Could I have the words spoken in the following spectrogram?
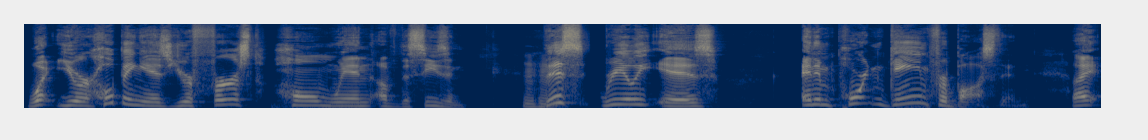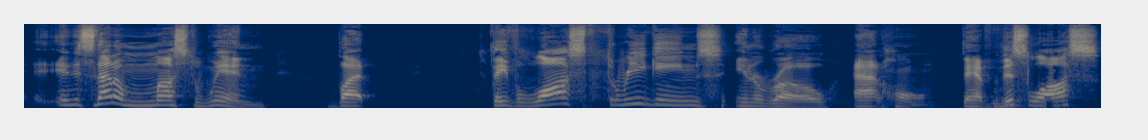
what you're hoping is your first home win of the season. Mhm. This really is an important game for Boston. Like, and it's not a must win, but they've lost three games in a row at home. They have this loss,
